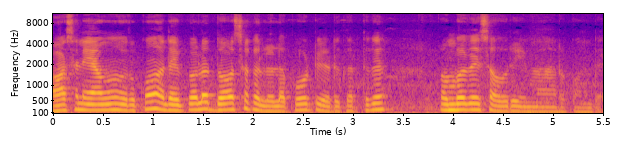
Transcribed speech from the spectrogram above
வாசனையாகவும் இருக்கும். அதே போல் தோசைக்கல்லில் போட்டு எடுக்கிறதுக்கு ரொம்பவே சௌகரியமாக இருக்கும் அது.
